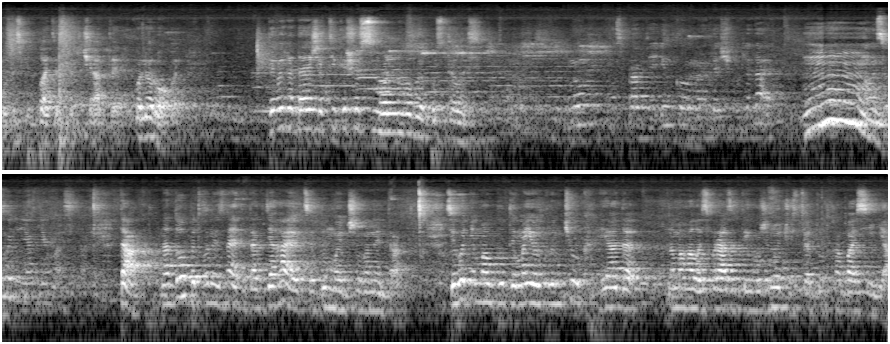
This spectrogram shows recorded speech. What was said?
бути з-під плаття стирчати, кольорове. Ти виглядаєш, як тільки що з смольного випустились. Ну, насправді інколи мене дещо виглядає. М. Але сьогодні я вдяглася так. Так, на допит вони, знаєте, так вдягаються, думають, що вони так. Сьогодні мав бути майор Климчук, Яда намагалась вразити його жіночістю, а тут хабасі я.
